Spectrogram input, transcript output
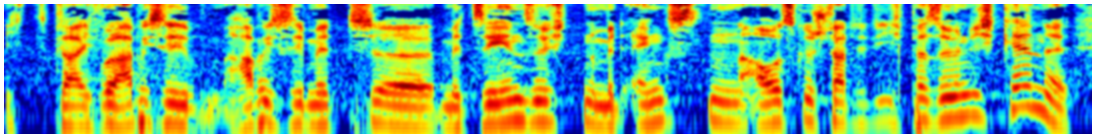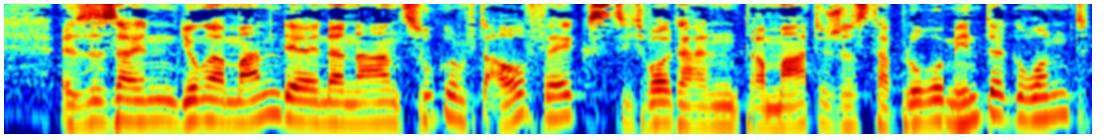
Ich, gleichwohl habe ich sie, habe ich sie mit, äh, mit Sehnsüchten und mit Ängsten ausgestattet, die ich persönlich kenne. Es ist ein junger Mann, der in der nahen Zukunft aufwächst. Ich wollte ein dramatisches Tableau im Hintergrund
